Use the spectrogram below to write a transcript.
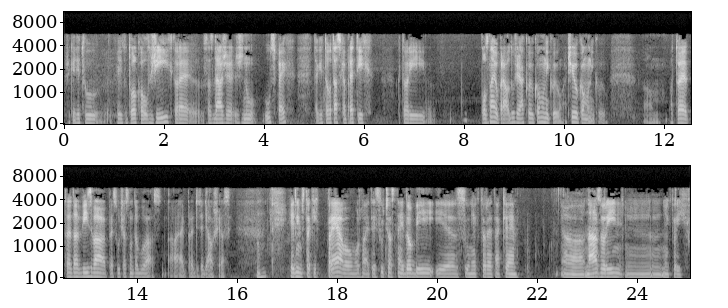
že keď je tu, keď je tu toľko lží, ktoré sa zdá, že žnú úspech, tak je to otázka pre tých, ktorí poznajú pravdu, že ako ju komunikujú a či ju komunikujú. Um, a to je, to je tá výzva pre súčasnú dobu a, a aj pre tie ďalšie asi. Mm-hmm. Jedným z takých prejavov možno aj tej súčasnej doby je, sú niektoré také názory uh, niektorých uh,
